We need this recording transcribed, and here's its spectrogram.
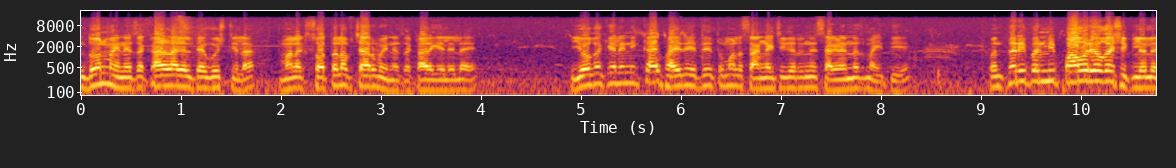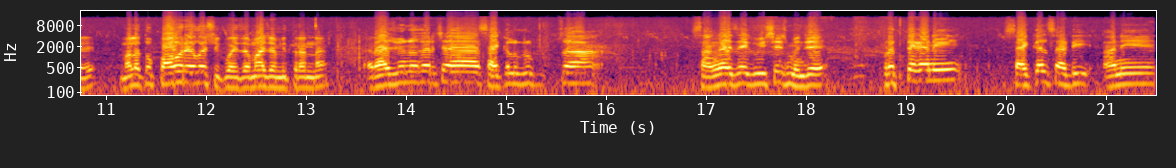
दोन महिन्याचा काळ लागेल त्या गोष्टीला. मला स्वतःला चार महिन्याचा काळ गेलेला आहे. योगा केल्याने काय फायदे येते तुम्हाला सांगायची गरज नाही सगळ्यांनाच माहिती आहे. पण तरी पण मी पॉवर योगा शिकलेलो आहे. मला तो पॉवर योगा शिकवायचा माझ्या मित्रांना. राजीवनगरच्या सायकल ग्रुपचा सांगायचं एक विशेष म्हणजे प्रत्येकाने सायकलसाठी आणि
